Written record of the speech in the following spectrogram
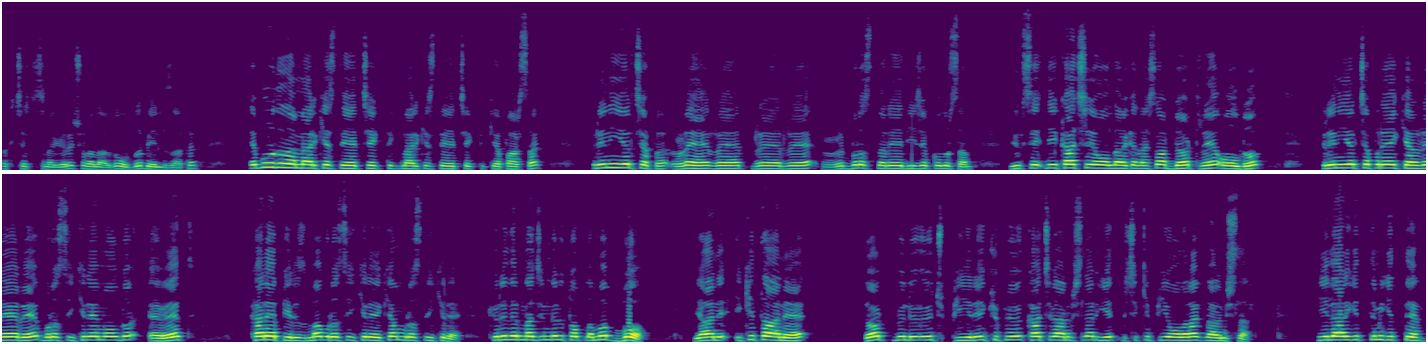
Bakış açısına göre şuralarda olduğu belli zaten. E burada da merkez teğet çektik. Merkez teğet çektik yaparsak. Kürenin yarıçapı R, R, R, R, R. Burası da R diyecek olursam. Yüksekliği kaç R oldu arkadaşlar? 4R oldu. Kürenin yarıçapı R iken R, R. Burası 2R mi oldu? Evet. Kare prizma. Burası 2R iken burası da 2R. Kürelerin hacimleri toplamı bu. Yani 2 tane 4 bölü 3 pi r küpü kaç vermişler? 72 pi olarak vermişler. Pi'ler gitti mi? Gitti.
